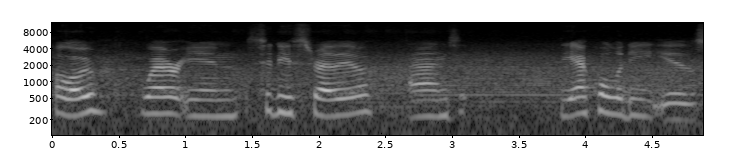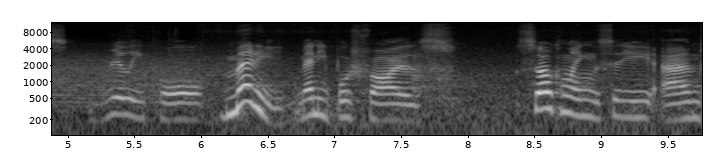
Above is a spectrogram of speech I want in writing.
Hello, we're in Sydney, Australia, and the air quality is really poor. Many, many bushfires circling the city and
